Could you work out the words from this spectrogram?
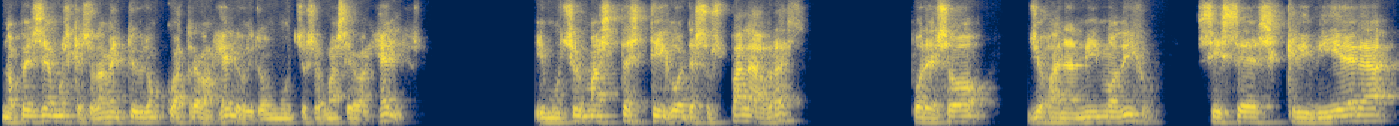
No pensemos que solamente hubieron cuatro evangelios, hubieron muchos más evangelios y muchos más testigos de sus palabras. Por eso Johanan mismo dijo, si se escribiera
